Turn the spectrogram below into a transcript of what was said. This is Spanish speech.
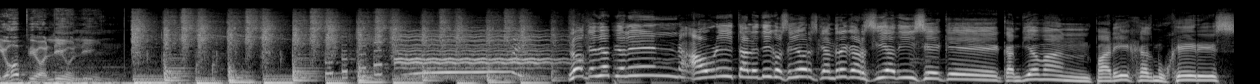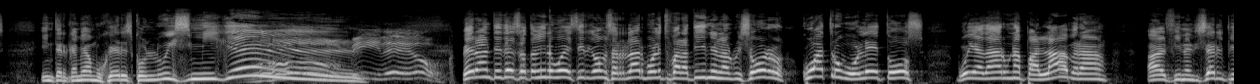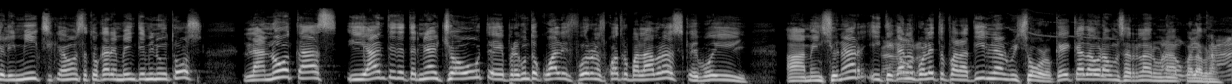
Lo que vio Piolín. Lo que vio Piolín, ahorita les digo, señores, que Andrés García dice que cambiaban parejas, mujeres, intercambiaban mujeres con Luis Miguel. video. Pero antes de eso, también le voy a decir que vamos a arreglar boletos para Disneyland Resort. Cuatro boletos. Voy a dar una palabra al finalizar el Piolimix que vamos a tocar en 20 minutos. La notas y antes de terminar el show te pregunto cuáles fueron las cuatro palabras que voy a mencionar y te ganas boletos para Disneyland Resort, ¿ok? Cada hora vamos a arreglar una palabra.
